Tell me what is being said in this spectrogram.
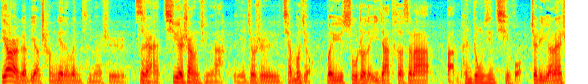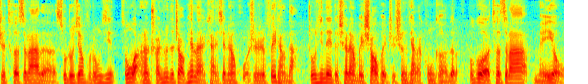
第二个比较常见的问题呢是自燃。七月上旬啊，也就是前不久，位于苏州的一家特斯拉板喷中心起火。这里原来是特斯拉的苏州交付中心。从网上传出的照片来看，现场火势是非常大，中心内的车辆被烧毁，只剩下了空壳子了。不过特斯拉没有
